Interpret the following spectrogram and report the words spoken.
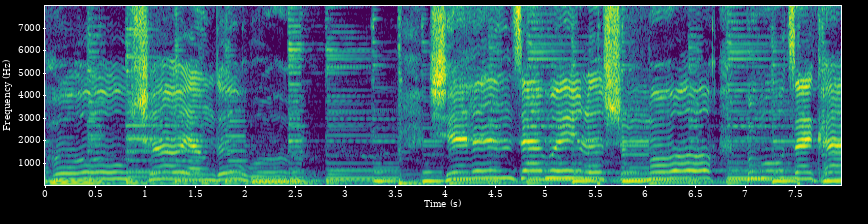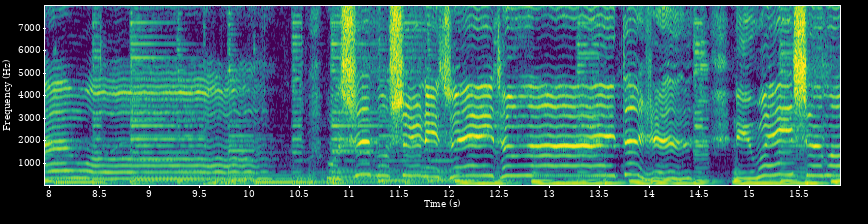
候这样的我。现在为了什么不再看我？我是不是你最疼爱的人？你为什么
